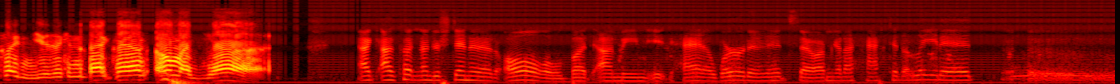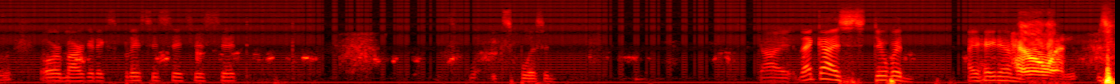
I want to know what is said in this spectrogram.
Played music in the background? Oh my god. I, I couldn't understand it at all, but I mean, it had a word in it, so I'm going to have to delete it. Ooh. Or mark it explicit. sit, sit, sit. Explicit. Guy, that guy's stupid. I hate him. Heroin.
